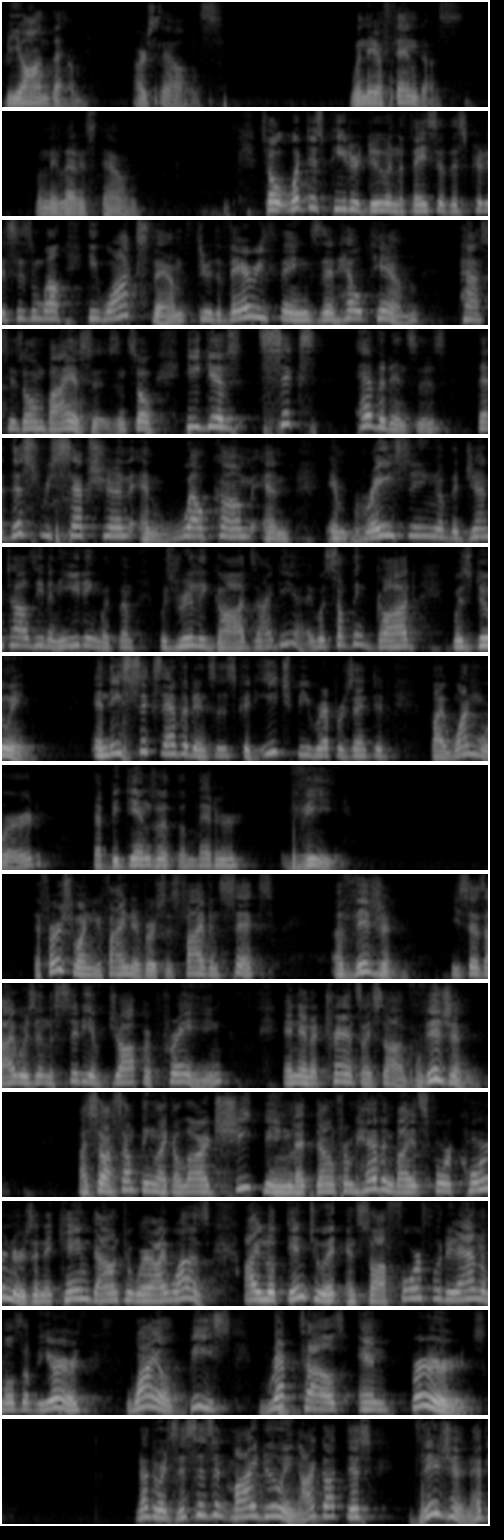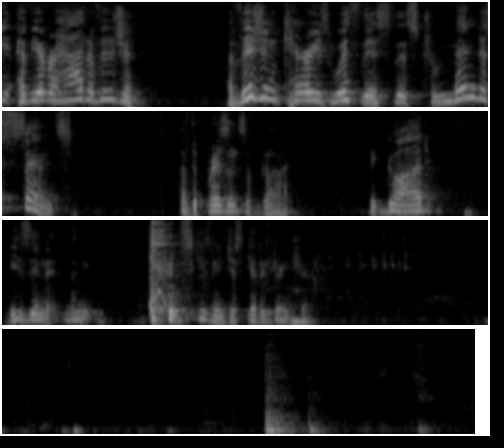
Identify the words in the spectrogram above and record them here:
beyond them ourselves when they offend us, when they let us down. So, what does Peter do in the face of this criticism? Well, he walks them through the very things that helped him past his own biases. And so he gives six evidences that this reception and welcome and embracing of the Gentiles, even eating with them, was really God's idea. It was something God was doing. And these six evidences could each be represented by one word that begins with the letter V. The first one you find in verses 5 and 6, a vision. He says, I was in the city of Joppa praying, and in a trance I saw a vision. I saw something like a large sheet being let down from heaven by its four corners, and it came down to where I was. I looked into it and saw four footed animals of the earth, wild beasts, reptiles, and birds. In other words, this isn't my doing. I got this vision. Have you, have you ever had a vision? A vision carries with this this tremendous sense of the presence of God, that God is in it. Let me, excuse me, just get a drink here.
